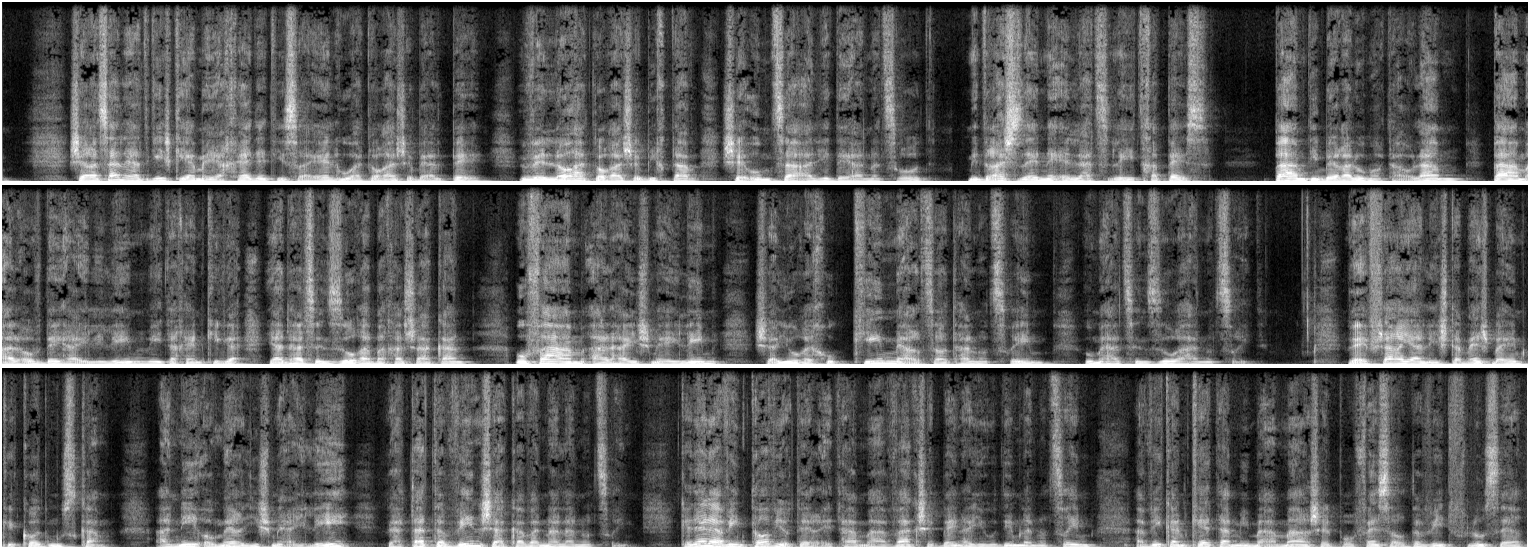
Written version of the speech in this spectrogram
שרצה להדגיש כי המייחד את ישראל הוא התורה שבעל פה, ולא התורה שבכתב שאומצה על ידי הנצרות, מדרש זה נאלץ להתחפש. פעם דיבר על אומות העולם, פעם על עובדי האלילים, וייתכן כי יד הצנזורה בחשה כאן, ופעם על הישמעאלים שהיו רחוקים מארצות הנוצרים ומהצנזורה הנוצרית. ואפשר היה להשתמש בהם כקוד מוסכם. אני אומר ישמעאלי, ואתה תבין שהכוונה לנוצרים. כדי להבין טוב יותר את המאבק שבין היהודים לנוצרים, אביא כאן קטע ממאמר של פרופסור דוד פלוסר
